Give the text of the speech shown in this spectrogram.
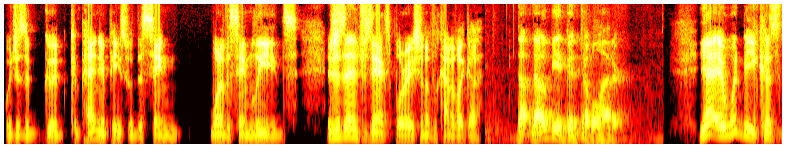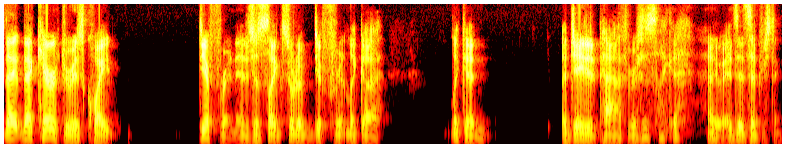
which is a good companion piece with the same one of the same leads. It's just an interesting exploration of kind of like a That, that would be a good double header. yeah, it would be because that that character is quite different, and it's just like sort of different, like a like a a jaded path versus like a anyway. It's it's interesting.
